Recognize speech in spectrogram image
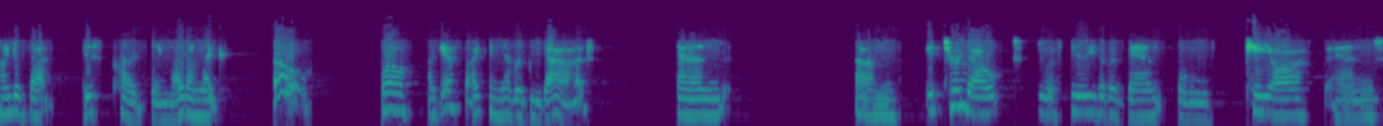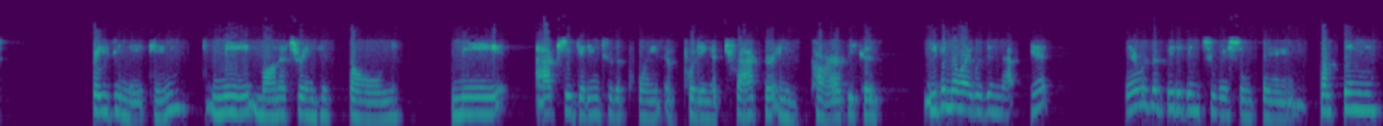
kind of that discard thing, right? I'm like, oh, well, I guess I can never be that. And um, it turned out through a series of events and chaos and crazy making, me monitoring his phone, me actually getting to the point of putting a tracker in his car because even though I was in that pit, there was a bit of intuition saying something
